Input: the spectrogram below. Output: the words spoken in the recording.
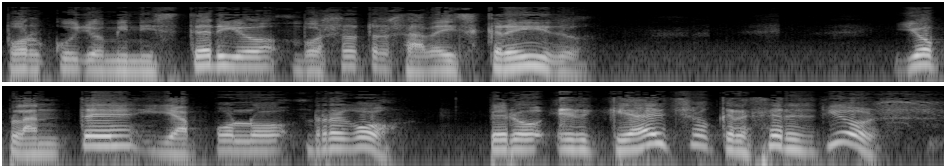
por cuyo ministerio vosotros habéis creído. Yo planté y Apolo regó, pero el que ha hecho crecer es Dios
